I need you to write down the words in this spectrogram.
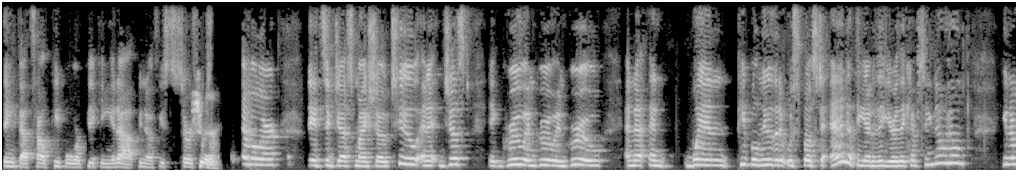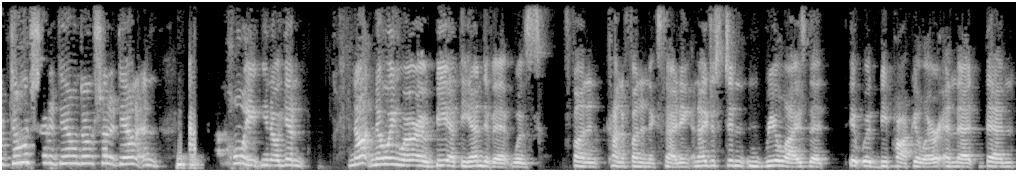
think that's how people were picking it up. You know, if you search sure. Similar, they'd suggest my show too. And it just it grew and grew and grew. And uh, and when people knew that it was supposed to end at the end of the year, they kept saying, "No, don't, you know, don't shut it down, don't shut it down." And at that point, you know, again, not knowing where I would be at the end of it was fun and kind of fun and exciting. And I just didn't realize that it would be popular and that then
